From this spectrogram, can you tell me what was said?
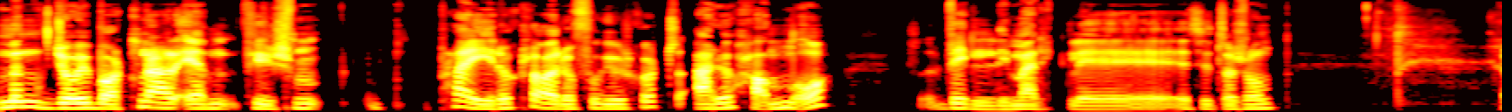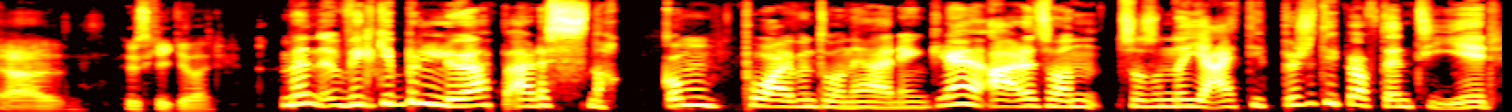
Men Joey Barton er en fyr som pleier å klare å få gult kort. Så er det jo han òg. Veldig merkelig situasjon. Jeg husker ikke der. Men hvilke beløp er det snakk om på Ivan Tony her, egentlig? Er det sånn, sånn som når jeg tipper, så tipper jeg ofte en tier.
